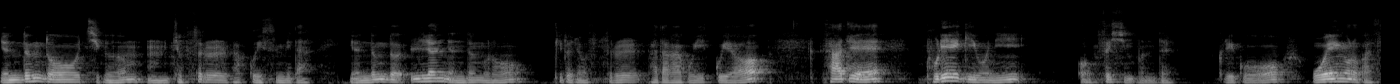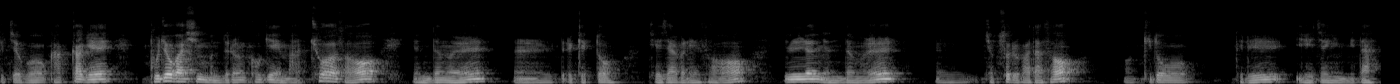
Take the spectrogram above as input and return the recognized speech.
연등도 지금 음, 접수를 받고 있습니다. 연등도 1년 연등으로 기도 접수를 받아가고 있고요. 사주에 불의 기운이 없으신 분들 그리고 오행으로 봤을 적은 각각의 부족하신 분들은 거기에 맞추어서 연등을 음, 이렇게 또 제작을 해서 1년 연등을 음, 접수를 받아서 어, 기도 드릴 예정입니다.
